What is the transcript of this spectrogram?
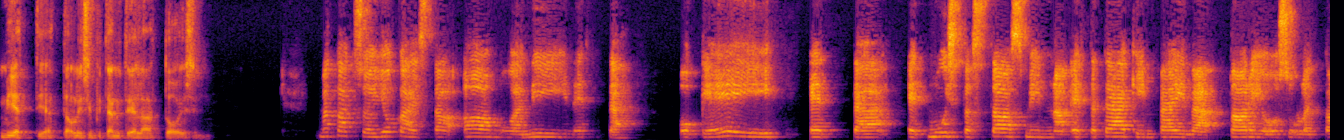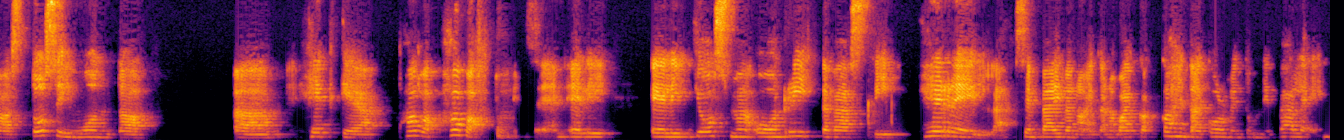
miettiä, että olisi pitänyt elää toisin? Mä katson jokaista aamua niin, että okei, että et muistas taas Minna, että tämäkin päivä tarjoaa sulle taas tosi monta äh, hetkeä hava, havahtumiseen. Eli, eli jos mä oon riittävästi hereillä sen päivän aikana, vaikka kahden tai kolmen tunnin välein,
